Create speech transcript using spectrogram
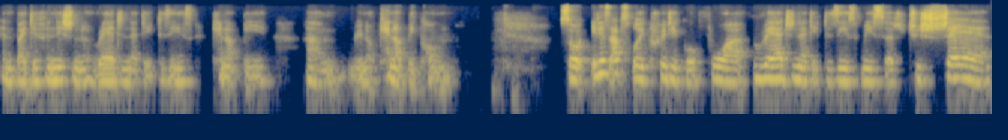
And by definition, a rare genetic disease cannot be, um, you know, cannot be common. So it is absolutely critical for rare genetic disease research to share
